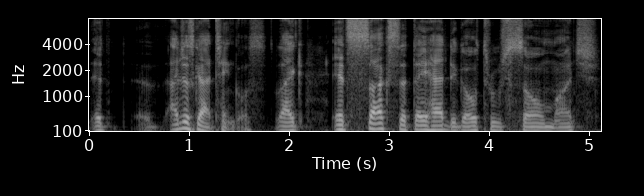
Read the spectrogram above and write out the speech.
it, I just got tingles. Like it sucks that they had to go through so much,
